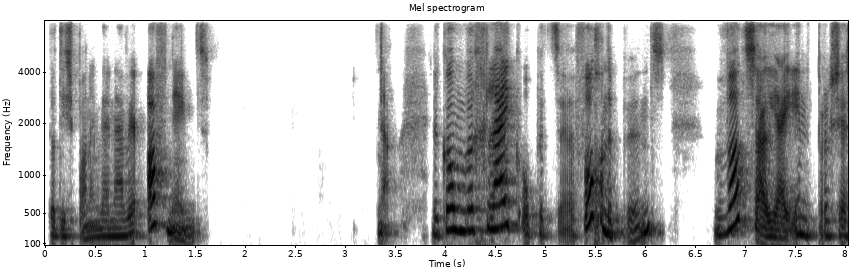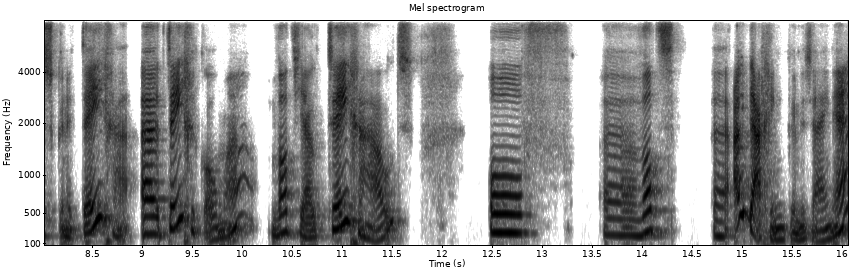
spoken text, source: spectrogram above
dat die spanning daarna weer afneemt. Nou, dan komen we gelijk op het uh, volgende punt. Wat zou jij in het proces kunnen tegen, uh, tegenkomen wat jou tegenhoudt? Of uh, wat uitdagingen kunnen zijn, hè?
